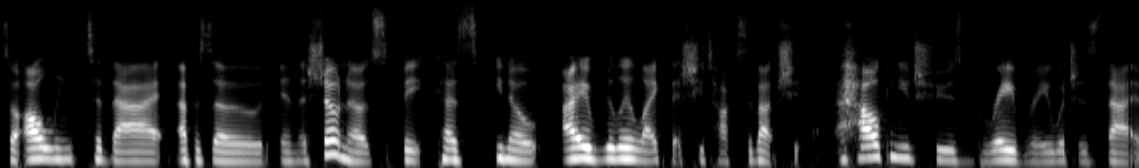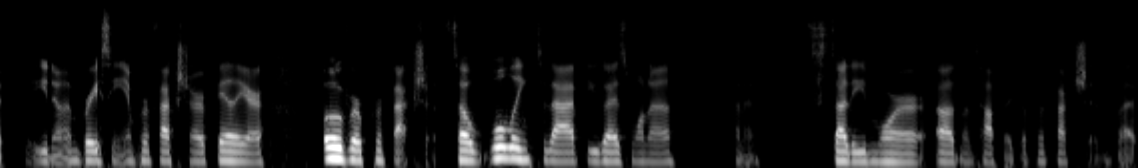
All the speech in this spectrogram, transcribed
So I'll link to that episode in the show notes because you know I really like that she talks about ch- how can you choose bravery, which is that you know embracing imperfection or failure over perfection. So we'll link to that if you guys want to kind of study more on the topic of perfection. But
